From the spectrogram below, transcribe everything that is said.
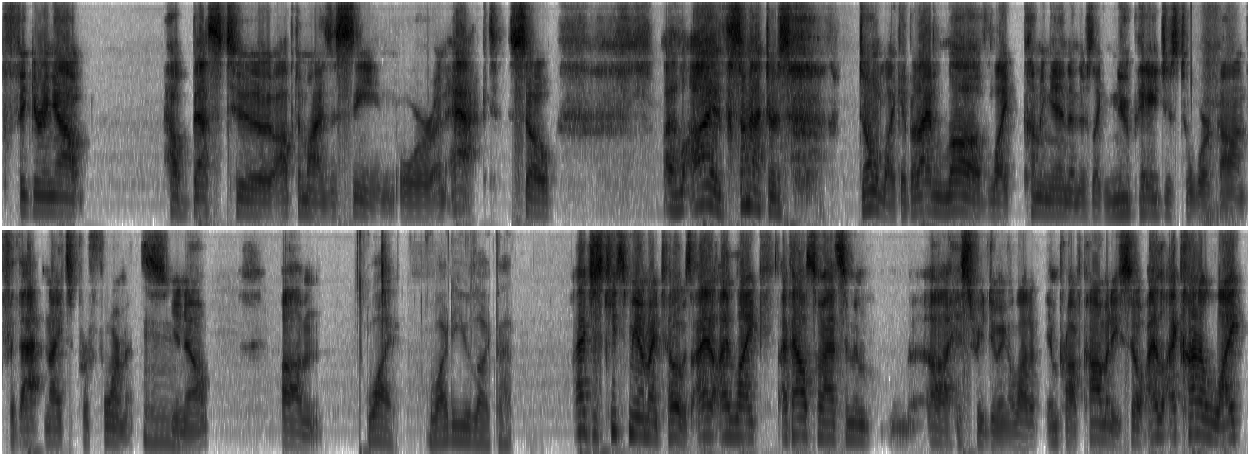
figuring out how best to optimize a scene or an act. So, I, I some actors don't like it, but I love like coming in and there's like new pages to work on for that night's performance. Mhm. You know, um, Why? Why do you like that? It just keeps me on my toes. I, I like. I've also had some uh, history doing a lot of improv comedy, so I, I kind of like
